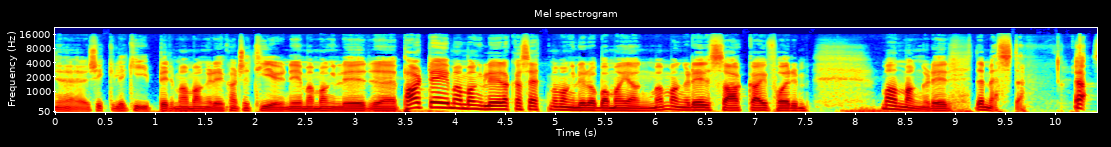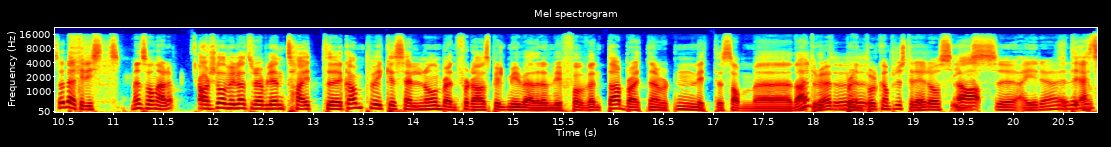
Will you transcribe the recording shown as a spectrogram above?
eh, skikkelig keeper, man mangler kanskje Tierney, man mangler uh, Partey, man mangler Lacassette, man mangler Aubameyang, man mangler Saka i form. Man mangler det meste. Ja. Så det er trist, men sånn er det. Arsenal vil jeg tror jeg blir en tight eh, kamp. Ikke selv noen. Brentford har spilt mye bedre enn vi forventa. Brighton Everton litt det samme der. Jeg tror jeg Brentford kan frustrere oss Ja. Ings-eiere. Jeg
